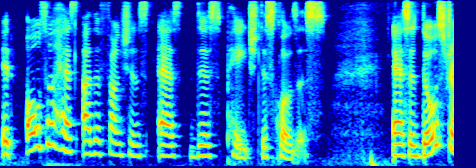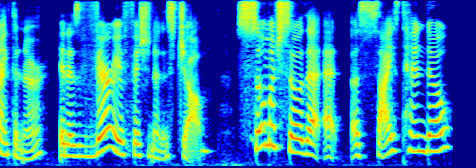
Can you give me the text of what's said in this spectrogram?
it also has other functions as this page discloses. As a dough strengthener, it is very efficient at its job. So much so that at a size 10 dough,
